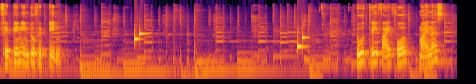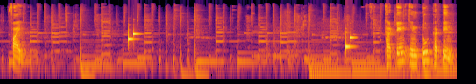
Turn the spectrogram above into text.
Fifteen into fifteen. 2354 minus 5. Thirteen into thirteen.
